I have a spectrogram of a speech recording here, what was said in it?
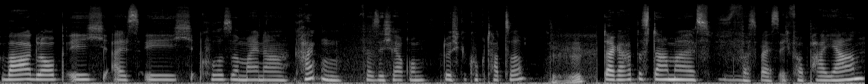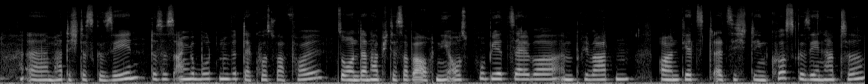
war, glaube ich, als ich Kurse meiner Krankenversicherung durchgeguckt hatte. Mhm. Da gab es damals, was weiß ich, vor ein paar Jahren, ähm, hatte ich das gesehen, dass es angeboten wird. Der Kurs war voll. So, und dann habe ich das aber auch nie ausprobiert selber im Privaten. Und jetzt, als ich den Kurs gesehen hatte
